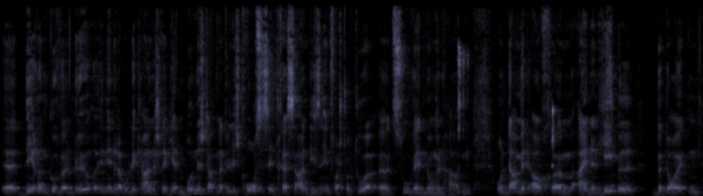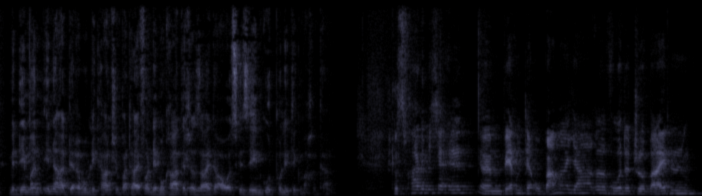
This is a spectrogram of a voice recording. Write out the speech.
äh, deren Gouverneure in den republikanisch regierten Bundesstaaten natürlich großes Interesse an diesen Infrastrukturzuwendungen haben und damit auch ähm, einen Hebel bedeuten, mit dem man innerhalb der Republikanischen Partei von demokratischer Seite aus gesehen gut Politik machen kann. Schlussfrage, Michael. Ähm, während der Obama-Jahre wurde Joe Biden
